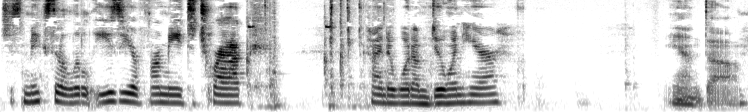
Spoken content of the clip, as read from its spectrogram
It just makes it a little easier for me to track kind of what I'm doing here. And um,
